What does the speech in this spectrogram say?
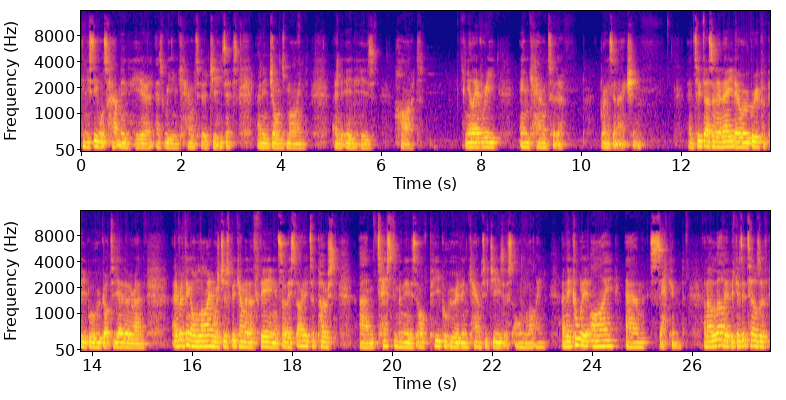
Can you see what's happening here as we encounter Jesus and in John's mind and in his heart? You know, every encounter brings an action. In 2008, there were a group of people who got together and everything online was just becoming a thing. And so they started to post um, testimonies of people who had encountered Jesus online. And they called it I Am Second. And I love it because it tells of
